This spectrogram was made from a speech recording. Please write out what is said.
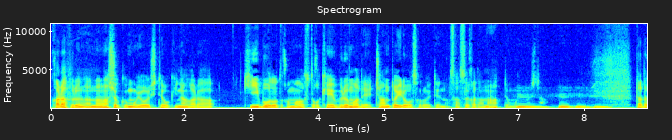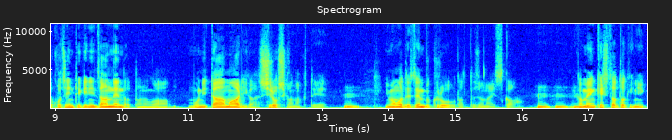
カラフルな7色も用意しておきながらキーボードとかマウスとかケーブルまでちゃんと色を揃えてるのはさすがだなって思いました、ただ個人的に残念だったのがモニター周りが白しかなくてうん。うん今まで全部黒だったじゃないですか。画面消した時に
